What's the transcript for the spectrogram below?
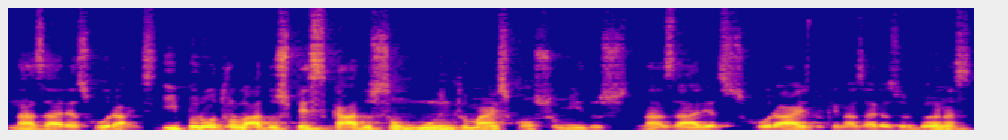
nas áreas rurais. E por outro lado, os pescados são muito mais consumidos nas áreas rurais do que nas áreas urbanas.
